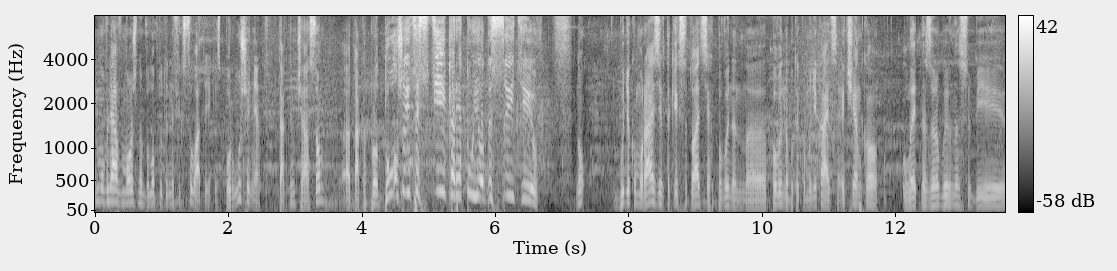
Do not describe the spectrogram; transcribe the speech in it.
І, мовляв, можна було б тут і не фіксувати якесь порушення. Так, тим часом атака продовжується. Стійка рятує одеситів. Ну, в будь-якому разі в таких ситуаціях повинен, е, повинна бути комунікація. Каченко ледь не заробив на собі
